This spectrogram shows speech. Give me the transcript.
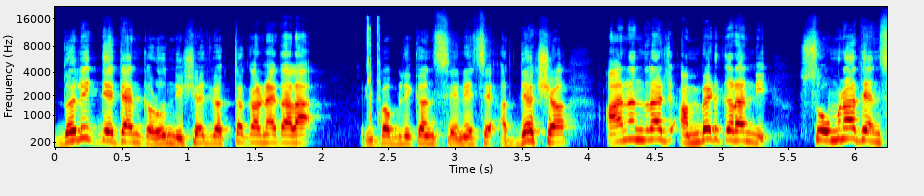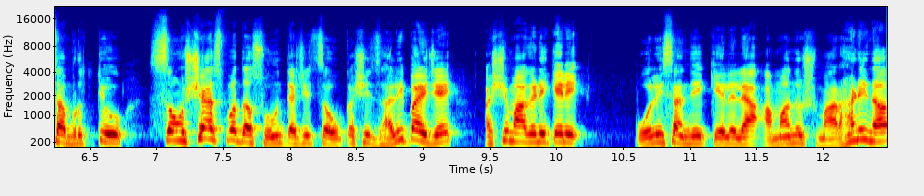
दलित नेत्यांकडून निषेध व्यक्त करण्यात आला. रिपब्लिकन सेनेचे अध्यक्ष आनंदराज आंबेडकरांनी सोमनाथ यांचा मृत्यू संशयास्पद असून त्याची चौकशी झाली पाहिजे अशी मागणी केली. पोलिसांनी केलेल्या अमानुष मारहाणीनं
